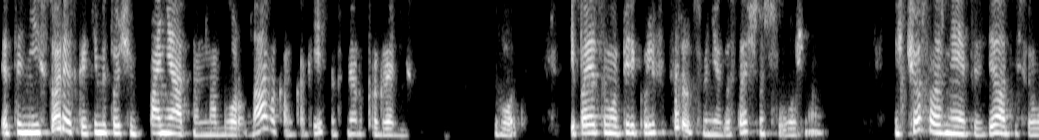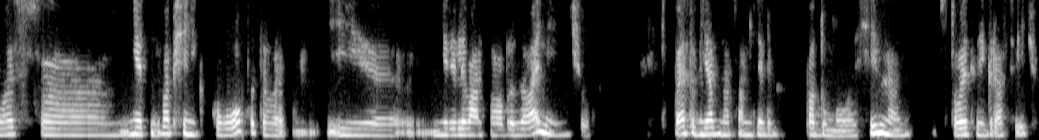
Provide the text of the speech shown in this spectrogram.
это не история с каким-то очень понятным набором навыков, как есть, например, у программистов. Вот. И поэтому переквалифицироваться в нее достаточно сложно. Еще сложнее это сделать, если у вас э, нет вообще никакого опыта в этом и нерелевантного образования, ничего. Поэтому я бы на самом деле подумала сильно, стоит ли игра свеч.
